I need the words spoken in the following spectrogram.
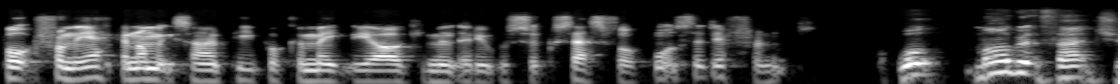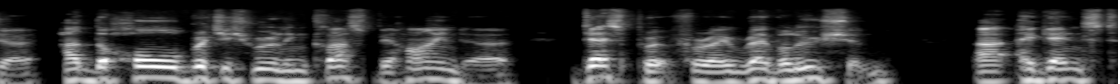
But from the economic side, people can make the argument that it was successful. What's the difference? Well, Margaret Thatcher had the whole British ruling class behind her, desperate for a revolution uh, against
